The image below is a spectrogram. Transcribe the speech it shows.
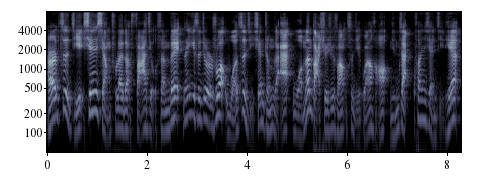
而自己先想出来的罚酒三杯。那意思就是说，我自己先整改，我们把学区房自己管好，您再宽限几天。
